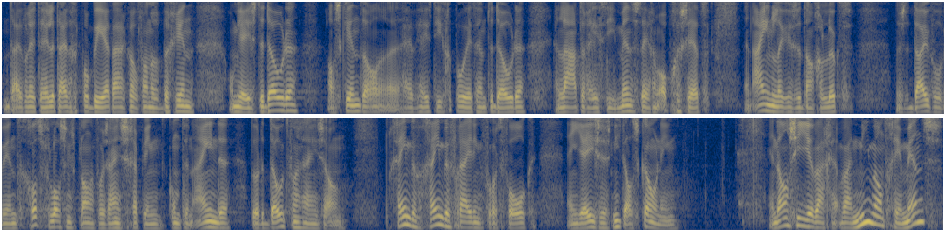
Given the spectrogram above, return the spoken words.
de duivel heeft de hele tijd geprobeerd, eigenlijk al van het begin, om Jezus te doden. Als kind al uh, heeft hij geprobeerd hem te doden. En later heeft hij mensen tegen hem opgezet. En eindelijk is het dan gelukt. Dus de duivel wint. Gods verlossingsplan voor zijn schepping komt ten einde door de dood van zijn zoon. Geen, geen bevrijding voor het volk en Jezus niet als koning. En dan zie je waar, waar niemand, geen mens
